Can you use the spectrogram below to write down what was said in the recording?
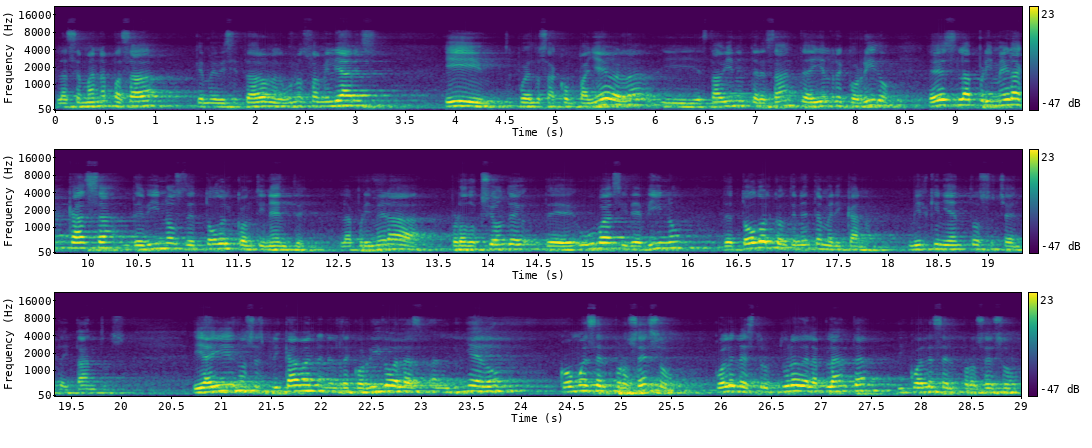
la semana pasada que me visitaron algunos familiares y pues los acompañé, ¿verdad? Y está bien interesante ahí el recorrido. Es la primera casa de vinos de todo el continente, la primera producción de, uvas y de vino de todo el continente americano, 1580 y tantos. Y ahí nos explicaban en el recorrido al viñedo cómo es el proceso, cuál es la estructura de la planta y cuál es el proceso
